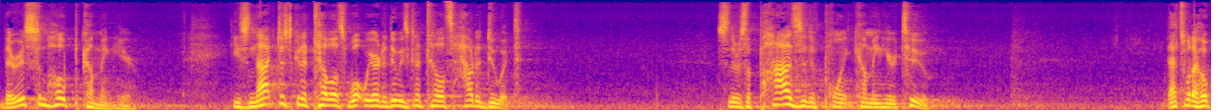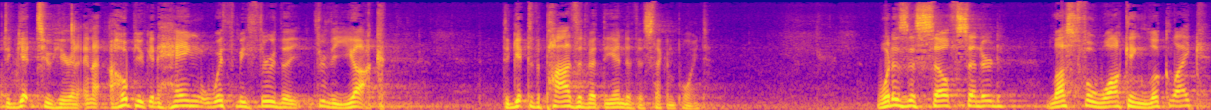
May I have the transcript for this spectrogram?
there is some hope coming here. He's not just going to tell us what we are to do, he's going to tell us how to do it. So there's a positive point coming here, too. That's what I hope to get to here, and I hope you can hang with me through the, through the yuck to get to the positive at the end of this second point. What does this self centered, lustful walking look like?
